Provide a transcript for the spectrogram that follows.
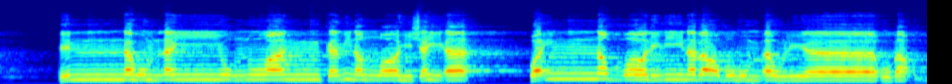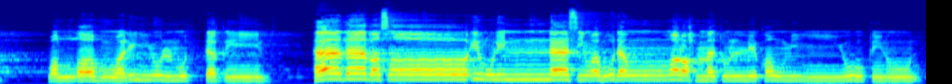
إنهم لن يغنوا عنك من الله شيئا وإن الظالمين بعضهم أولياء بعض والله ولي المتقين هذا بصائر للناس وهدى ورحمة لقوم يوقنون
